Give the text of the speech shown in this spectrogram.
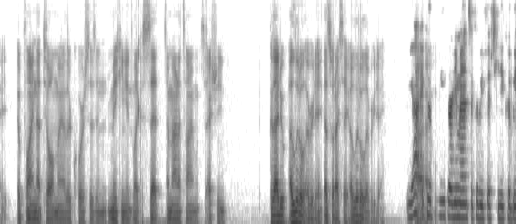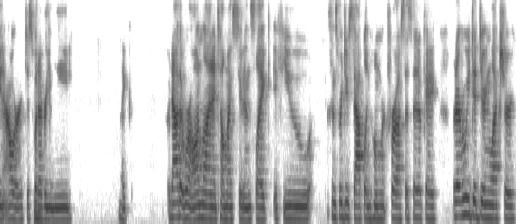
I, applying that to all my other courses and making it like a set amount of time was actually because I do a little every day. That's what I say. A little every day. Yeah, uh, it could be thirty minutes. It could be fifteen. It could be an hour. Just whatever mm. you need. Like now that we're online, I tell my students like if you since we're do sapling homework for us, I said, okay, whatever we did during lecture,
